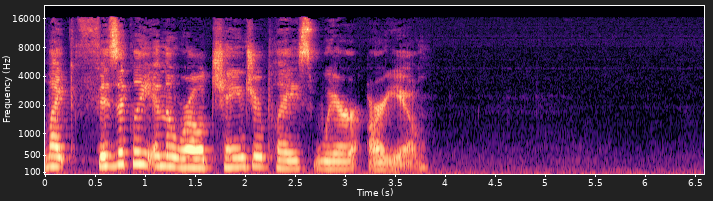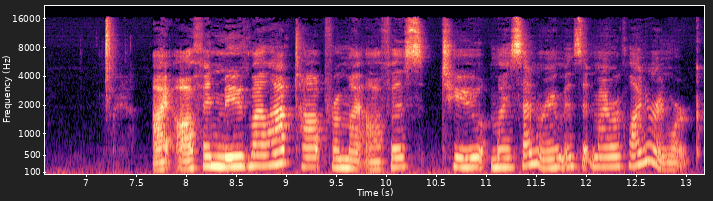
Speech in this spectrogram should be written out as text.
Like physically in the world, change your place. Where are you? I often move my laptop from my office to my sunroom and sit in my recliner and work.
